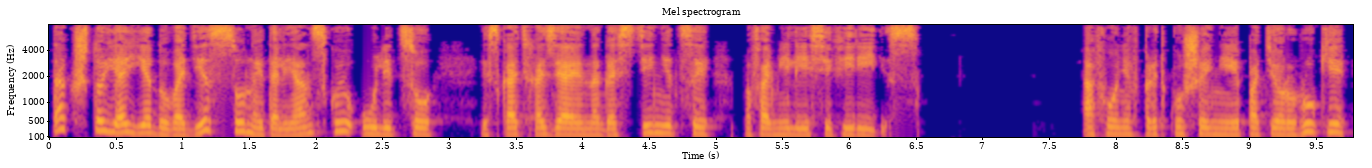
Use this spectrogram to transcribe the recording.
Так что я еду в Одессу на итальянскую улицу искать хозяина гостиницы по фамилии Сеферидис. Афоня в предвкушении потер руки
